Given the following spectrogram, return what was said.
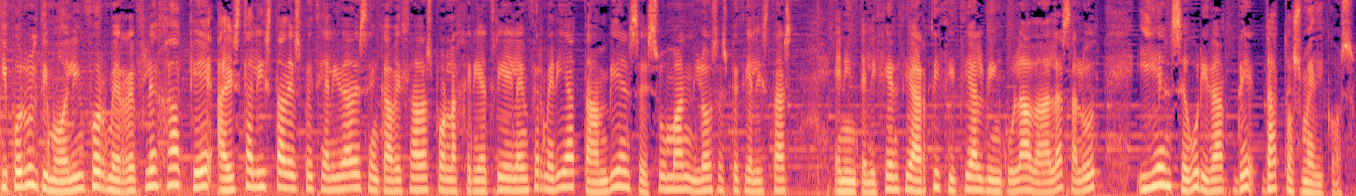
Y por último, el informe refleja que a esta lista de especialidades encabezadas por la geriatría y la enfermería también se suman los especialistas en inteligencia artificial vinculada a la salud y en seguridad de datos médicos.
